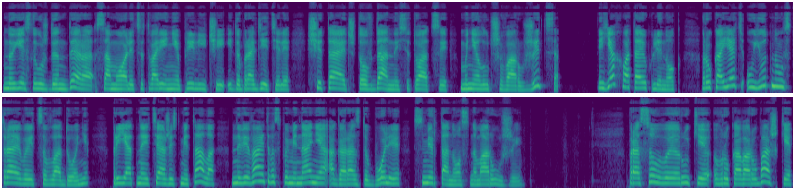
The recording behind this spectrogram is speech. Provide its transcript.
но если уж Дендера, само олицетворение приличия и добродетели, считает, что в данной ситуации мне лучше вооружиться, я хватаю клинок, рукоять уютно устраивается в ладони, приятная тяжесть металла навевает воспоминания о гораздо более смертоносном оружии. Просовывая руки в рукава рубашки,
